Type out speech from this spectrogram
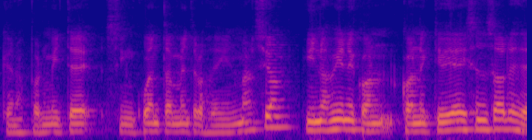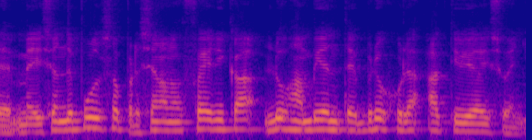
que nos permite 50 metros de inmersión y nos viene con conectividad y sensores de medición de pulso, presión atmosférica, luz ambiente, brújula, actividad y sueño.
